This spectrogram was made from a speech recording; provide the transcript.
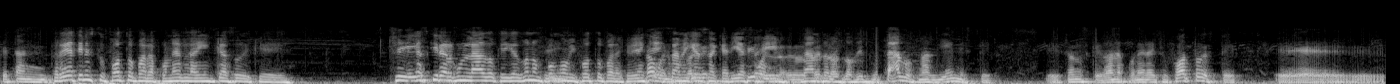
qué tan. Pero ya tienes tu foto para ponerla ahí en caso de que sí, tengas que ir a algún lado, que digas, bueno, Sí. pongo mi foto para que vean No, que bueno, está Miguel Zacarías sí, ahí bueno, los, dándole. los- los diputados más bien, este, eh, son los que van a poner ahí su foto, este, eh,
